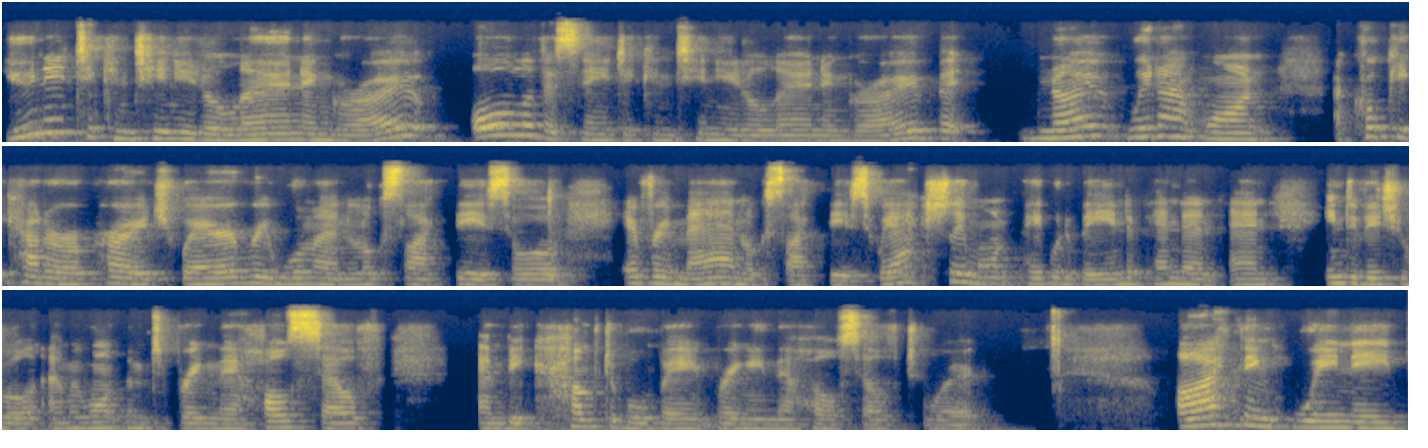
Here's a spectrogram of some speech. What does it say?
you need to continue to learn and grow all of us need to continue to learn and grow but no, we don't want a cookie cutter approach where every woman looks like this or every man looks like this. We actually want people to be independent and individual, and we want them to bring their whole self and be comfortable being, bringing their whole self to work. I think we need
